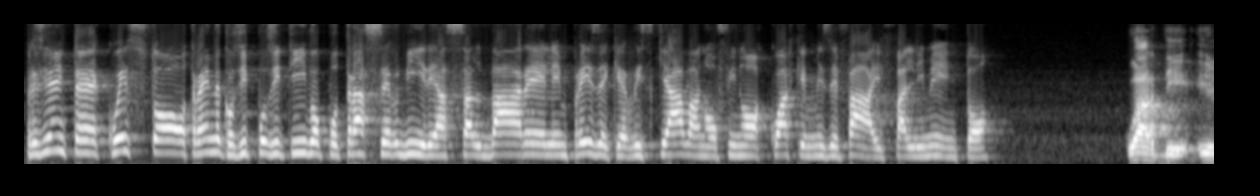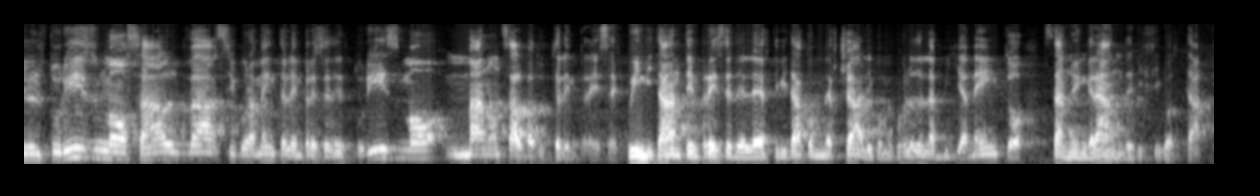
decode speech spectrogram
Presidente, questo trend così positivo potrà servire a salvare le imprese che rischiavano fino a qualche mese fa il fallimento? Guardi, il turismo salva sicuramente le imprese del turismo, ma non salva tutte le imprese. Quindi tante imprese delle attività commerciali come quello dell'abbigliamento stanno in grande difficoltà.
